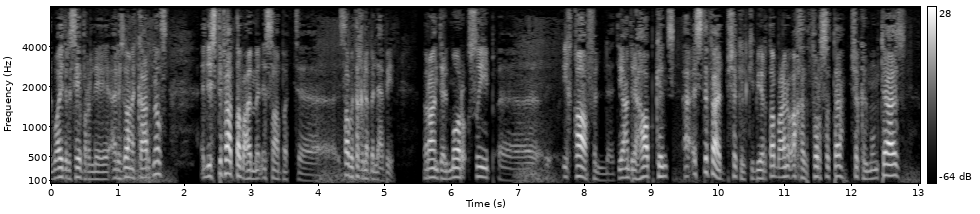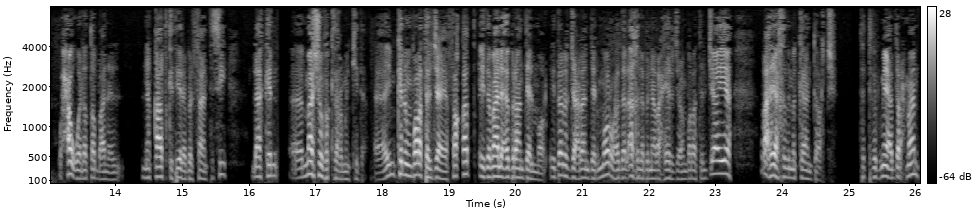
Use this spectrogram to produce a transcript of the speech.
ال wide receiver ل Arizona Cardinals اللي استفاد طبعا من إصابة آه، إصابة أغلب اللاعبين. رونديل مور اصيب آه، إيقاف دياندري هوبكنز آه، استفاد بشكل كبير طبعا وأخذ فرصته بشكل ممتاز وحول طبعا نقاط كثيرة بال fantasy. لكن آه، ما أشوف أكثر من كذا. آه، يمكن المباراة الجاية فقط إذا ما لعب رونديل مور. إذا رجع رونديل مور وهذا الأغلب إنه راح يرجع المباراة الجاية راح ياخذ مكان دورتش. تتفق معي عبد الرحمن؟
